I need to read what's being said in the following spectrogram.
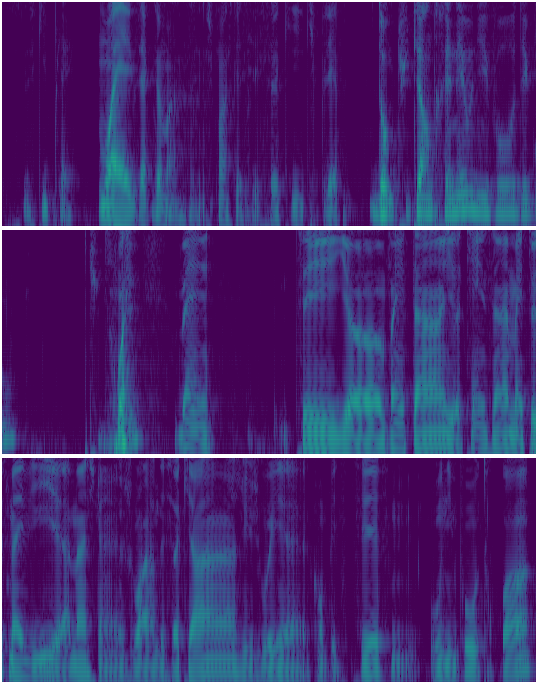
C'est ce qui plaît. Ouais, exactement. Je pense que c'est ça qui, qui plaît. Donc, tu t'es entraîné au niveau des goûts Tu disais? Ouais. Ben, sais, il y a 20 ans, il y a 15 ans, mais toute ma vie, avant, j'étais un joueur de soccer. J'ai joué euh, compétitif au niveau 3.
